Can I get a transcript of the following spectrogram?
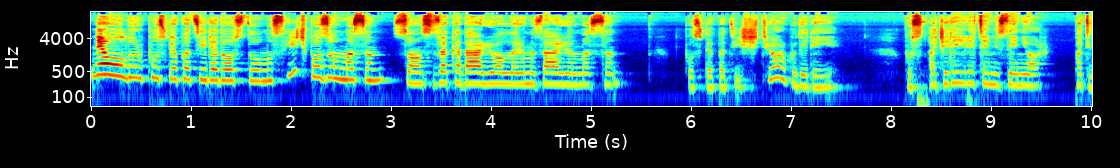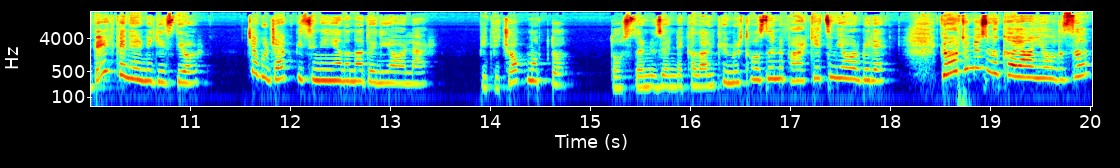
ne olur Pus ve Pati ile dostluğumuz hiç bozulmasın, sonsuza kadar yollarımız ayrılmasın. Pus ve Pati işitiyor bu dileği. Pus aceleyle temizleniyor. Pati de el fenerini gizliyor. Çabucak Piti'nin yanına dönüyorlar. Piti çok mutlu. Dostların üzerinde kalan kömür tozlarını fark etmiyor bile. Gördünüz mü kayan yıldızı?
